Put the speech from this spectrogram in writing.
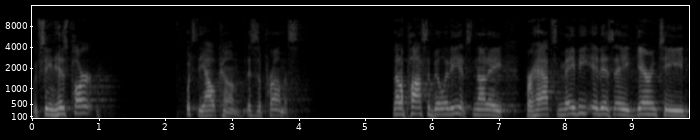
We've seen his part. What's the outcome? This is a promise. It's not a possibility. It's not a perhaps, maybe. It is a guaranteed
